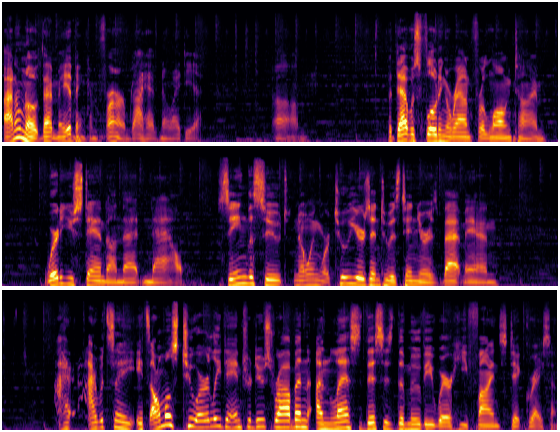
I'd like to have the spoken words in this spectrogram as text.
I don't know. That may have been confirmed. I have no idea. Um, but that was floating around for a long time. Where do you stand on that now? Seeing the suit, knowing we're two years into his tenure as Batman, I, I would say it's almost too early to introduce Robin unless this is the movie where he finds Dick Grayson.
